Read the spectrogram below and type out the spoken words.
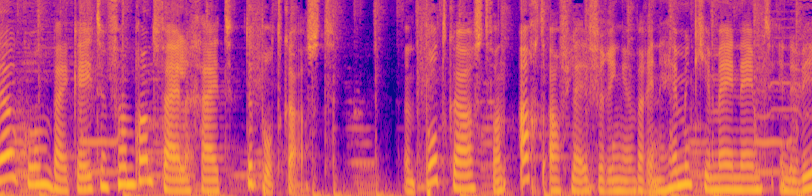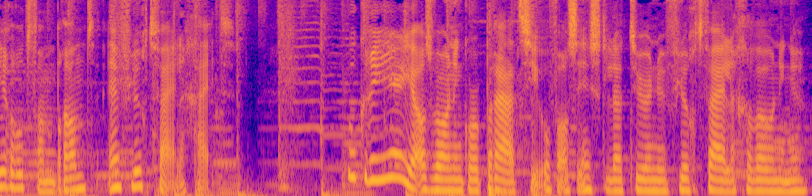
Welkom bij Keten van Brandveiligheid, de podcast. Een podcast van acht afleveringen waarin Hemmink je meeneemt in de wereld van brand- en vluchtveiligheid. Hoe creëer je als woningcorporatie of als installateur nu vluchtveilige woningen?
